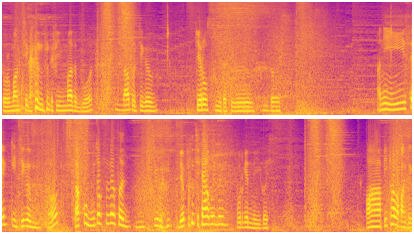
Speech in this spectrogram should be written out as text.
놀망치 갔는데 빅마드 무엇? 나도 지금 괴롭습니다 지금 이거 아니 이 새끼 지금 어? 자꾸 무적 쓰면서 지금 몇 번째 하고 있는 모르겠네 이거 와 삐팔라 방대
